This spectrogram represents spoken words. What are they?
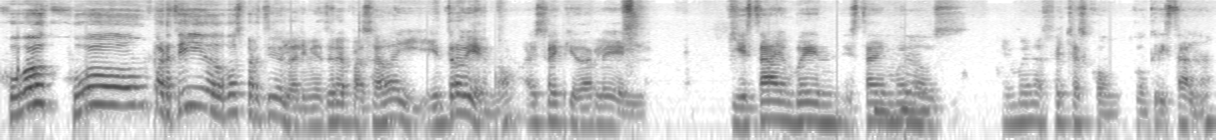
jugó, jugó un partido, dos partidos la eliminatoria pasada y, entró bien, ¿no? A eso hay que darle el. Y está en buen, está en buenos, en buenas fechas con, con Cristal, ¿no?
